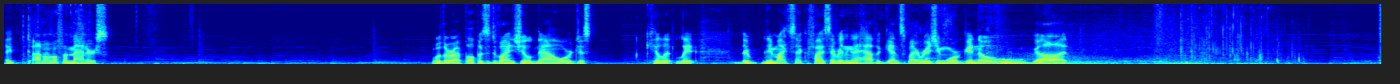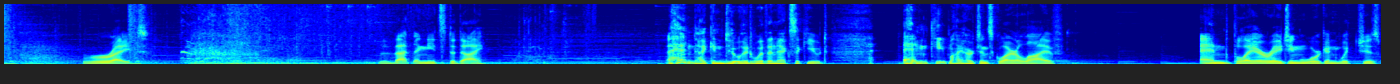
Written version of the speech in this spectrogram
I, I don't know if it matters. Whether I pop his Divine Shield now or just kill it late. They might sacrifice everything they have against my Raging Worgen. Oh, God. Right. That thing needs to die. And I can do it with an Execute. And keep my Argent Squire alive. And play a Raging Worgen, which is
